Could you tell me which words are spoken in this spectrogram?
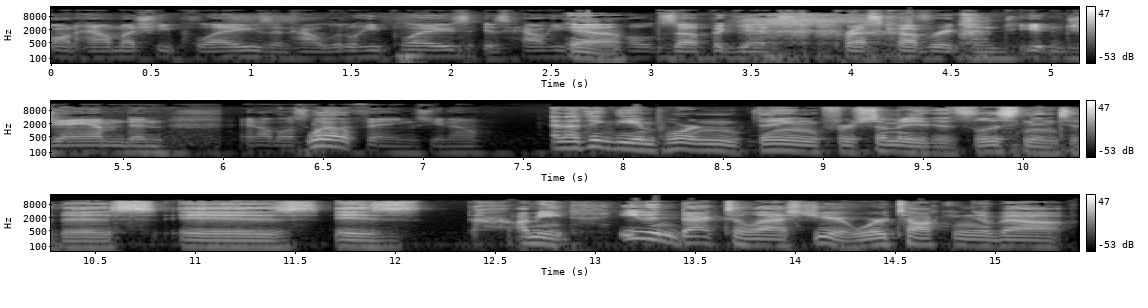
on how much he plays and how little he plays is how he yeah. kind of holds up against press coverage and getting jammed and, and all those well, kind of things, you know. And I think the important thing for somebody that's listening to this is is I mean, even back to last year, we're talking about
